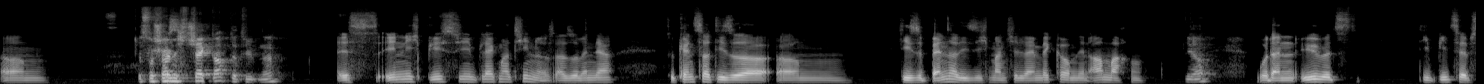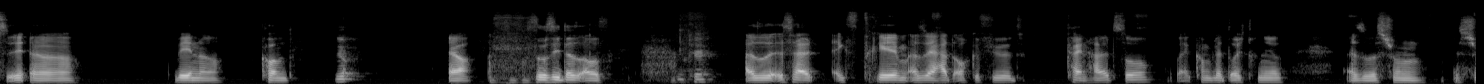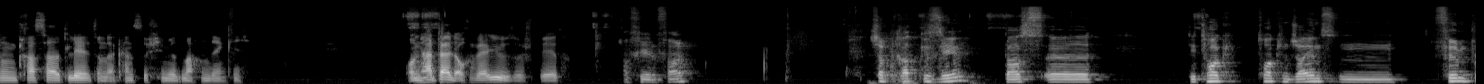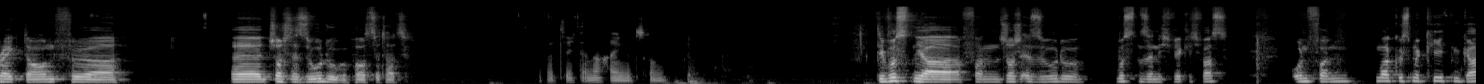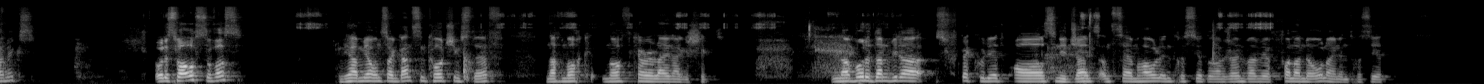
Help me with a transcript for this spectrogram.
Ähm, ist wahrscheinlich ist, checked up, der Typ, ne? Ist ähnlich wie Black Martinez. Also wenn der, du kennst doch diese, ähm, diese Bänder, die sich manche Linebacker um den Arm machen. Ja. Wo dann übelst die Bizeps-Vene äh, kommt. Ja. Ja, so sieht das aus. Okay. Also ist halt extrem, also er hat auch gefühlt keinen Hals so, weil komplett durchtrainiert. Also ist schon, ist schon ein krasser Athlet und da kannst du viel mitmachen, denke ich. Und hat halt auch Value so spät. Auf jeden Fall. Ich habe gerade gesehen, dass äh, die Talk, Talking Giants einen Film-Breakdown für äh, Josh Azudu gepostet hat. Wird sich danach reingezogen. Die wussten ja von Josh Azudu, wussten sie nicht wirklich was. Und von Markus McKeithen gar nichts. Und es war auch sowas. Wir haben ja unseren ganzen Coaching-Staff nach North Carolina geschickt. Und da wurde dann wieder spekuliert, oh, sind die Giants an Sam Howell interessiert und anscheinend waren wir voll an der O-Line interessiert.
